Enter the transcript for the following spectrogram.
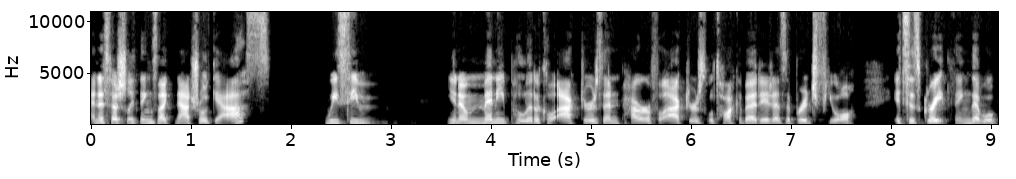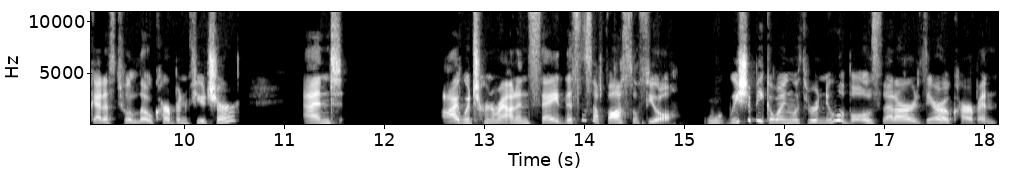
And especially things like natural gas. We see, you know, many political actors and powerful actors will talk about it as a bridge fuel. It's this great thing that will get us to a low carbon future. And I would turn around and say, this is a fossil fuel. We should be going with renewables that are zero carbon,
